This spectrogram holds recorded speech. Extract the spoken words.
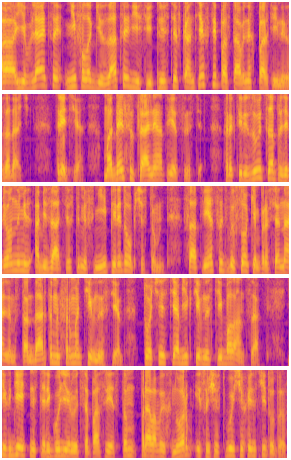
является мифологизация действительности в контексте поставленных партийных задач. Третье. Модель социальной ответственности характеризуется определенными обязательствами СМИ перед обществом, соответствовать высоким профессиональным стандартам информативности, точности, объективности и баланса. Их деятельность регулируется посредством правовых норм и существующих институтов.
